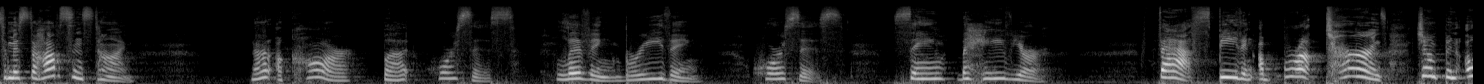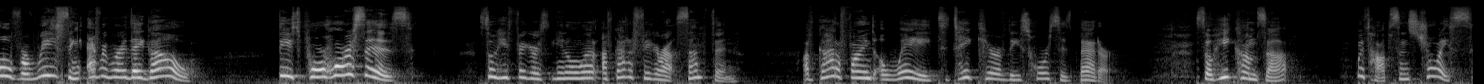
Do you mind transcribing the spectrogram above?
to Mr. Hobson's time. Not a car, but horses. Living, breathing horses. Same behavior. Fast, speeding, abrupt turns, jumping over, racing everywhere they go. These poor horses. So he figures, you know what? I've got to figure out something. I've got to find a way to take care of these horses better. So he comes up with Hobson's choice.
